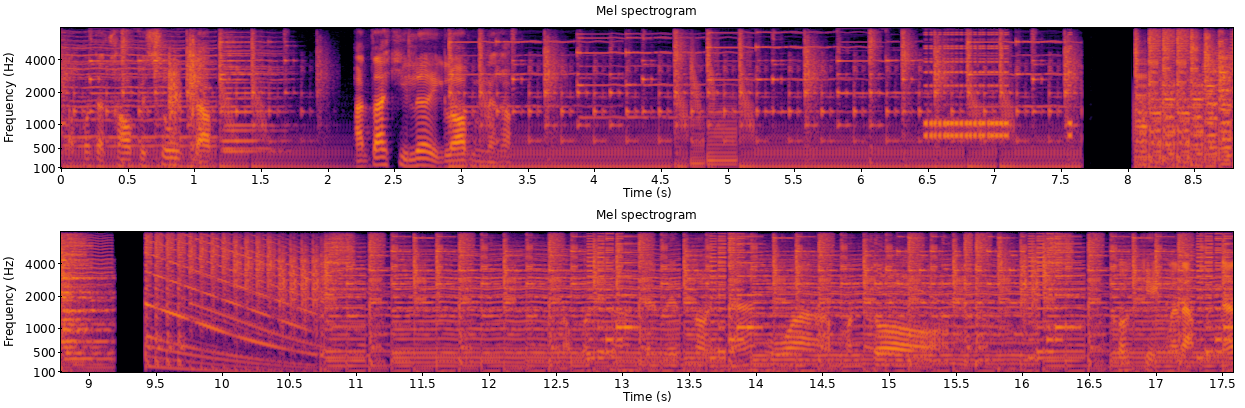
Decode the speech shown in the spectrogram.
เราก็จะเข้าไปสู้กับอันต้าคิลเลอร์อีกรอบหนึงนะครับ นะ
